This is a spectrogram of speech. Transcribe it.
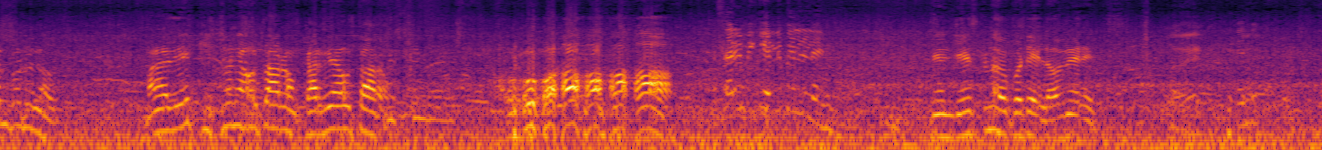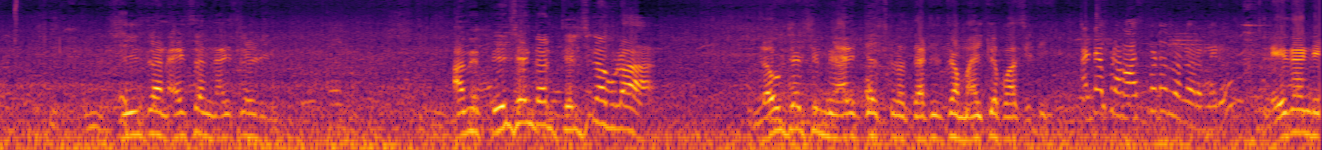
అనుకుంటున్నావు. మనది కృష్ణుని అవతారం కర్రీ అవతారం. నేను చేసుకున్నది ఒకటే love marriage. The nice and nice lady ఆమె పేషెంట్ అని తెలిసినా కూడా లవ్ చేసి మ్యారేజ్ చేసుకున్న that is the my capacity అంటే అప్పుడు హాస్పిటల్లో ఉన్నారా మీరు? లేదండి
